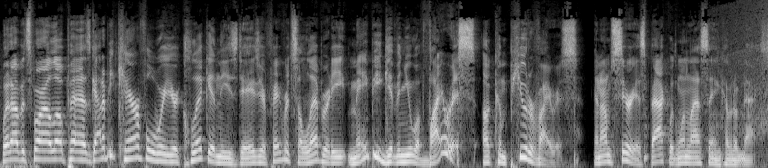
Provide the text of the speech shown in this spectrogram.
What up? It's Mario Lopez. Got to be careful where you're clicking these days. Your favorite celebrity may be giving you a virus, a computer virus. And I'm serious. Back with one last thing coming up next.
